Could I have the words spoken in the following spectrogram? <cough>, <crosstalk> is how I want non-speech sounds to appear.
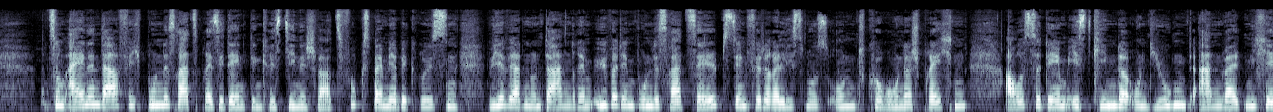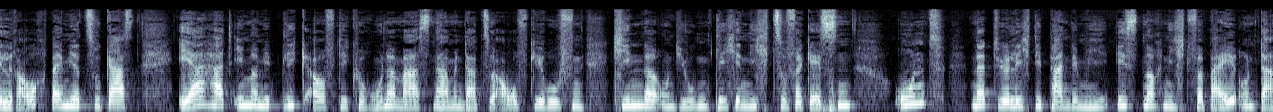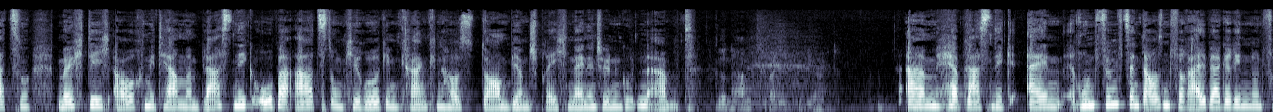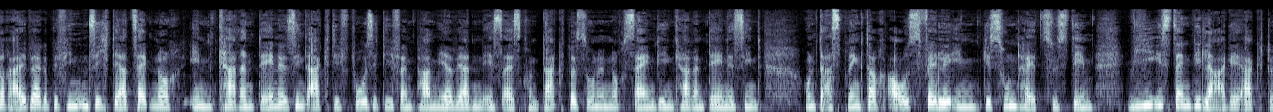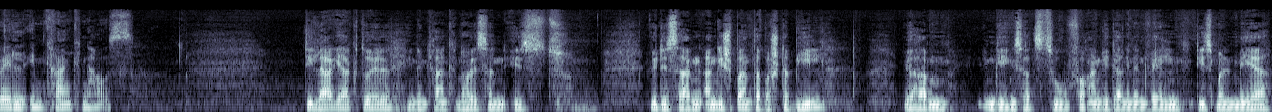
Zum einen darf ich Bundesratspräsidentin Christine Schwarz-Fuchs bei mir begrüßen. Wir werden unter anderem über den Bundesrat selbst, den Föderalismus und Corona sprechen. Außerdem ist Kinder- und Jugendanwalt Michael Rauch bei mir zu Gast. Er hat immer mit Blick auf die Corona-Maßnahmen dazu aufgerufen, Kinder und Jugendliche nicht zu vergessen und natürlich, die Pandemie ist noch nicht vorbei und dazu möchte ich auch mit Hermann Blasnik, Oberarzt und Chirurg im Krankenhaus Dornbirn sprechen. Einen schönen guten Abend. Guten Abend, Frau ähm, Herr Blasnik, ein, rund 15.000 Vorarlbergerinnen und Vorarlberger befinden sich derzeit noch in Quarantäne, sind aktiv positiv. Ein paar mehr werden es als Kontaktpersonen noch sein, die in Quarantäne sind. Und das bringt auch Ausfälle im Gesundheitssystem. Wie ist denn die Lage aktuell im Krankenhaus? Die Lage aktuell in den Krankenhäusern ist, würde ich sagen, angespannt, aber stabil. Wir haben im Gegensatz zu vorangegangenen Wellen diesmal mehr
